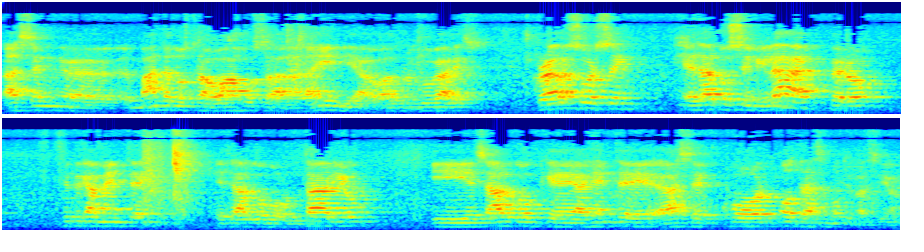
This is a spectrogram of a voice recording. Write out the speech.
hacen, uh, mandan los trabajos a, a la India o a otros lugares. Crowdsourcing es algo similar, pero típicamente es algo voluntario y es algo que la gente hace por otras motivaciones.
